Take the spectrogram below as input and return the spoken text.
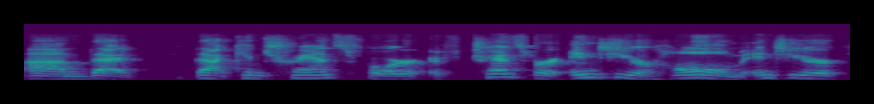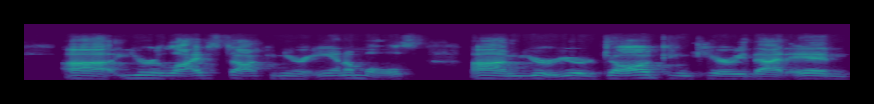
um, that that can transfer transfer into your home into your uh, your livestock and your animals. Um, your your dog can carry that in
